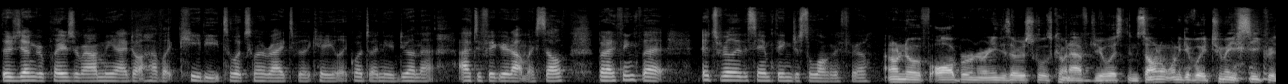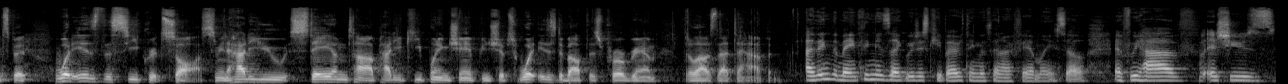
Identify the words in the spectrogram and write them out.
There's younger players around me. I don't have like Katie to look to my right to be like, hey, like what do I need to do on that? I have to figure it out myself. But I think that it's really the same thing, just a longer throw. I don't know if Auburn or any of these other schools coming after you listening, so I don't want to give away too many secrets, but what is the secret sauce? I mean, how do you stay on top? How do you keep winning championships? What is it about this program that allows that to happen? I think the main thing is like we just keep everything within our family. So if we have issues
